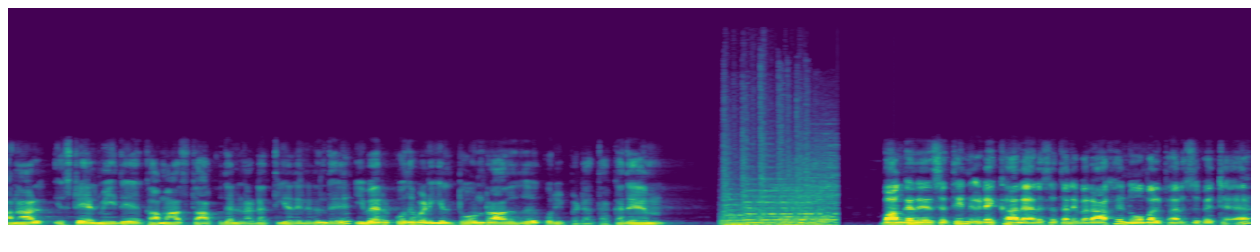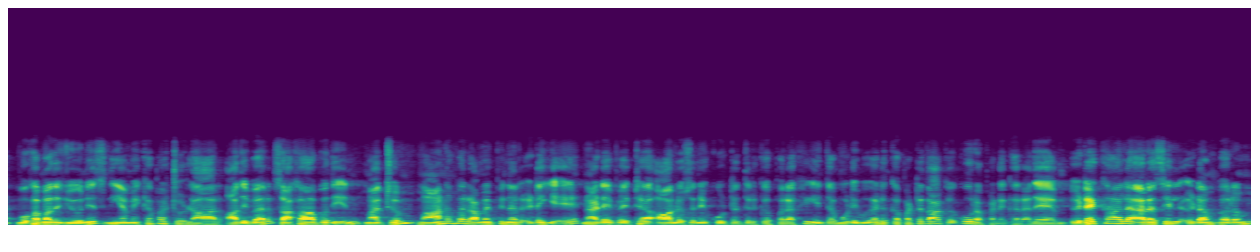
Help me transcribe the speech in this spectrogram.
ஆனால் இஸ்ரேல் மீது ஹமாஸ் தாக்குதல் நடத்தியதிலிருந்து இவர் பொதுவழியில் தோன்றாதது குறிப்பிடத்தக்கது. வங்கதேசத்தின் இடைக்கால அரசு தலைவராக நோமல் பரிசு பெற்ற முகமது யூனிஸ் நியமிக்கப்பட்டுள்ளார். அதிபர் சகாபுதீன் மற்றும் மாணவர் அமைப்பினர் இடையே நடைபெற்ற ஆலோசனை கூட்டத்திற்கு பிறகு இந்த முடிவு எடுக்கப்பட்டதாக கூறப்படுகிறது. இடைக்கால அரசில் இடம்பெறும்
